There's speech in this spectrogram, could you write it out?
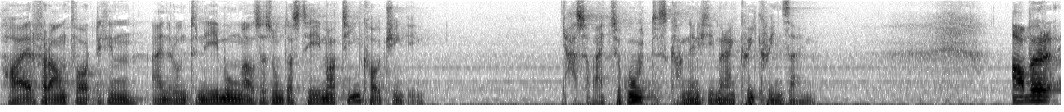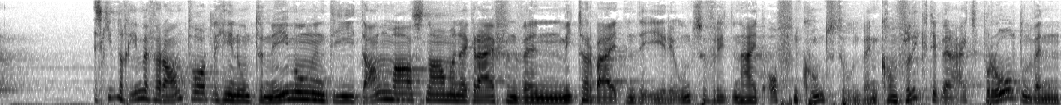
HR-Verantwortlichen einer Unternehmung, als es um das Thema Teamcoaching ging. Ja, soweit so gut. Das kann ja nicht immer ein Quick-Win sein. Aber es gibt noch immer Verantwortliche in Unternehmungen, die dann Maßnahmen ergreifen, wenn Mitarbeitende ihre Unzufriedenheit offen kundtun, wenn Konflikte bereits brodeln, wenn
